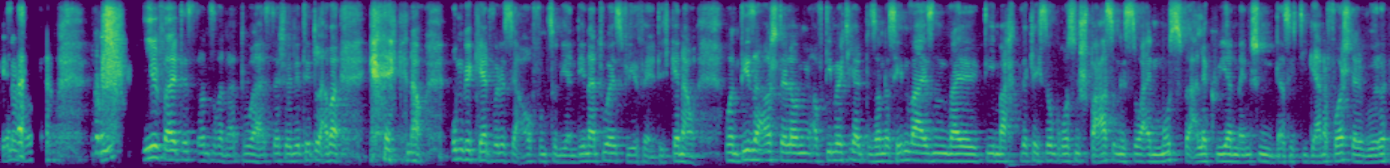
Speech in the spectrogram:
genau. Vielfalt ist unsere Natur, heißt der schöne Titel. Aber genau, umgekehrt würde es ja auch funktionieren. Die Natur ist vielfältig, genau. Und diese Ausstellung, auf die möchte ich halt besonders hinweisen, weil die macht wirklich so großen Spaß und ist so ein Muss für alle queeren Menschen, dass ich die gerne vorstellen würde.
